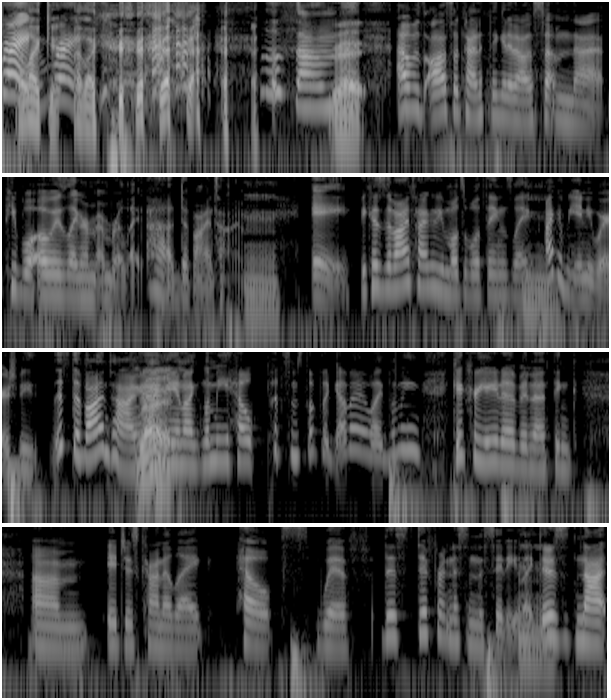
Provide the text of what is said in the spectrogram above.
right. I like it. Right. I like it. a little something. right. I was also kind of thinking about something that people always like remember, like ah, Diiviine Time. Mm. A because Diiviine Time could be multiple things. Like I Mhm. could be anywhere. It should be it's Diiviine Time. You know what Right. I mean? Like let me help put some stuff together. Like let me get creative, and I think um it just kind of like helps with this differentness in the city. Like Mhm. there's not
